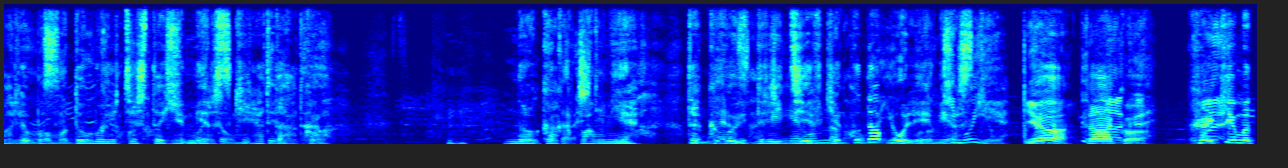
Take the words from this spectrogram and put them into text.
По-любому думаете, что я мерзкий атаку. Но как по мне, так вы три девки куда более мерзкие. Йо, Тако, каким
